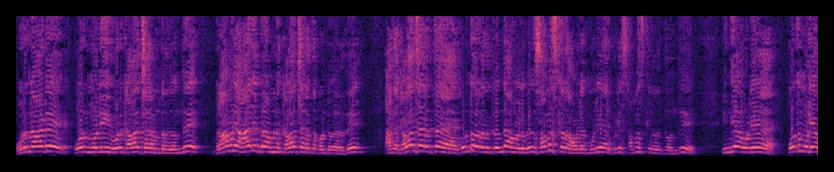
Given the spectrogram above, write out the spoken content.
ஒரு நாடு ஒரு மொழி ஒரு கலாச்சாரம்ன்றது வந்து பிராமணி ஆரிய பிராமண கலாச்சாரத்தை கொண்டு வர்றது அந்த கலாச்சாரத்தை கொண்டு வர்றதுக்கு வந்து அவங்களுக்கு வந்து சமஸ்கிருதம் அவங்களுடைய மொழியா இருக்கக்கூடிய சமஸ்கிருதத்தை வந்து இந்தியாவுடைய பொது மொழியா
